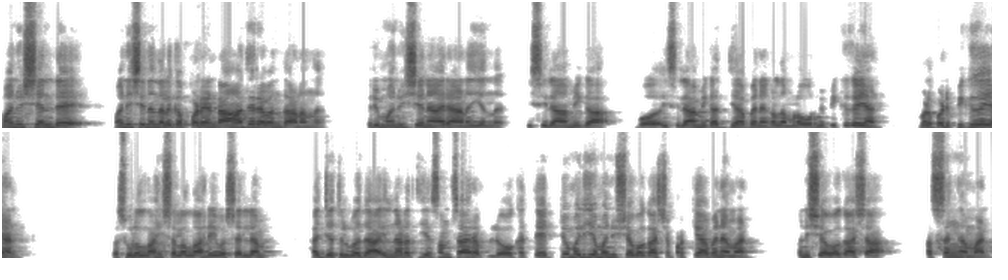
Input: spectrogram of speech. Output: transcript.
മനുഷ്യന്റെ മനുഷ്യന് നൽകപ്പെടേണ്ട ആദരവ് എന്താണെന്ന് ഒരു മനുഷ്യൻ ആരാണ് എന്ന് ഇസ്ലാമിക ഇസ്ലാമിക അധ്യാപനങ്ങൾ നമ്മളെ ഓർമ്മിപ്പിക്കുകയാണ് നമ്മളെ പഠിപ്പിക്കുകയാണ്. റസൂലുള്ളാഹി സ്വല്ലല്ലാഹി അലൈഹി വസല്ലം ഹജ്ജത്തുൽ വദാഇൽ നടത്തിയ സംസാരം ലോകത്തെ ഏറ്റവും വലിയ മനുഷ്യാവകാശ പ്രഖ്യാപനമാണ്. മനുഷ്യാവകാശ പ്രസംഗമാണ്.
